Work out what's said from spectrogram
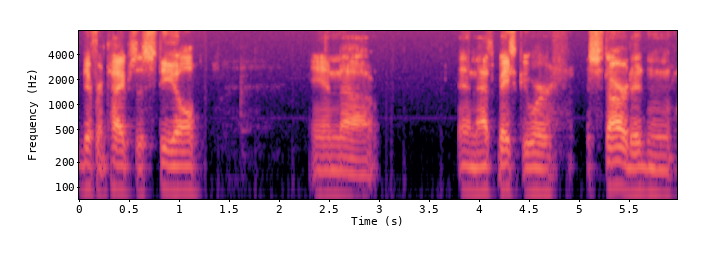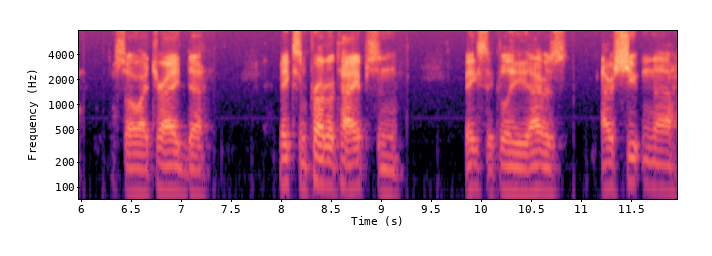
different types of steel and uh, and that's basically where it started. And so I tried to make some prototypes, and basically I was I was shooting a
